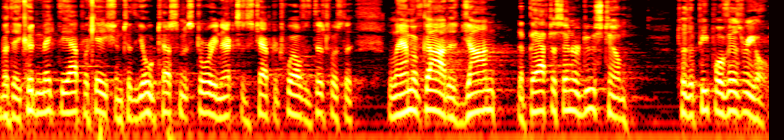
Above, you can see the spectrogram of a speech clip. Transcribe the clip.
But they couldn't make the application to the Old Testament story in Exodus chapter 12 that this was the Lamb of God as John the Baptist introduced him to the people of Israel.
